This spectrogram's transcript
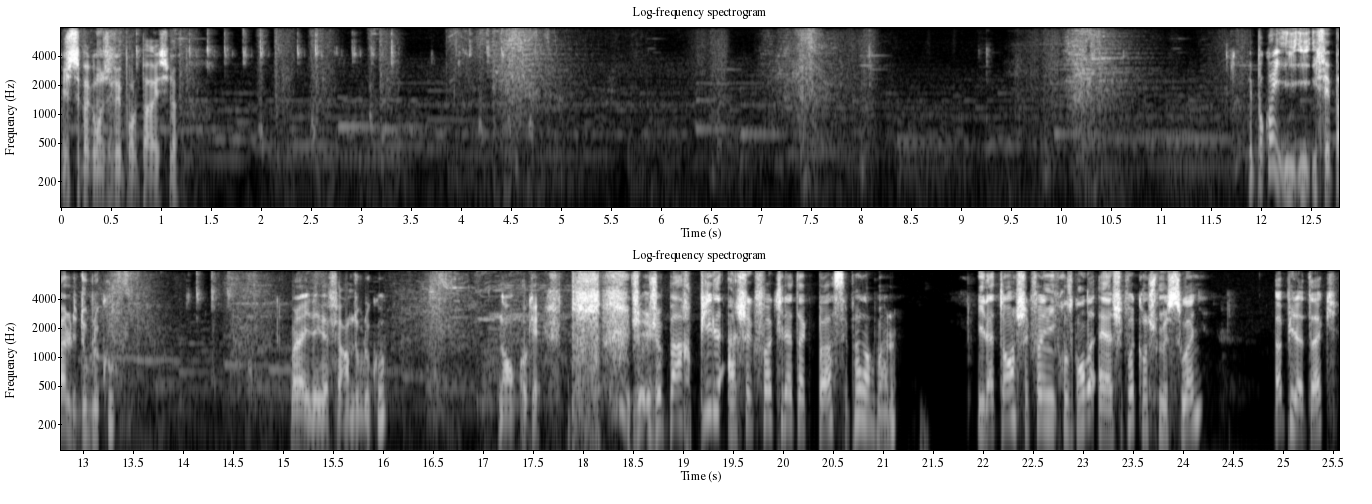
je sais pas comment j'ai fait pour le parer celui-là. Il, fait pas le double coup Voilà, il va faire un double coup. Non, ok. je, pars pile à chaque fois qu'il attaque pas, c'est pas normal. Il attend à chaque fois les microsecondes et à chaque fois quand je me soigne, hop, il attaque.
